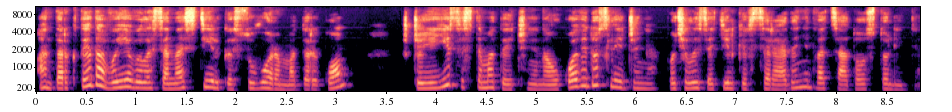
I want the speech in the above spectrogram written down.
Антарктида виявилася настільки суворим материком, що її систематичні наукові дослідження почалися тільки всередині ХХ століття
